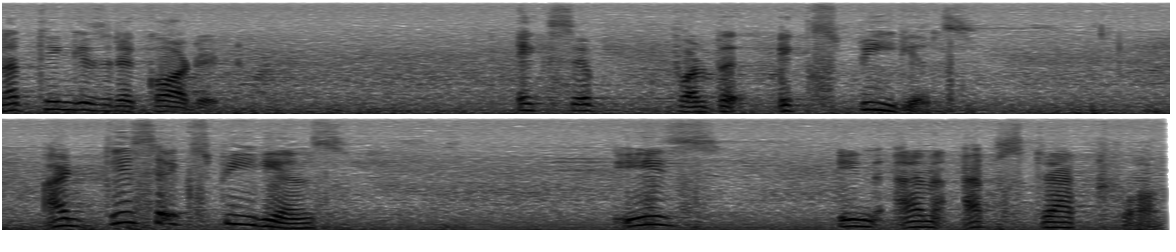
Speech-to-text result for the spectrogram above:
Nothing is recorded except for the experience. And this experience is in an abstract form.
